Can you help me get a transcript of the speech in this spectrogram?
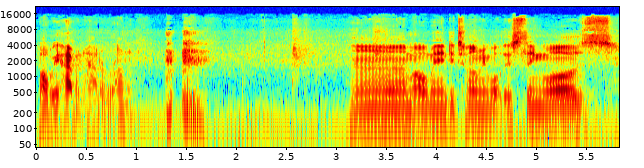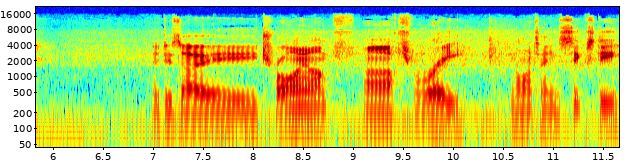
but we haven't had it running. um, old man did tell me what this thing was. It is a Triumph R3 1960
